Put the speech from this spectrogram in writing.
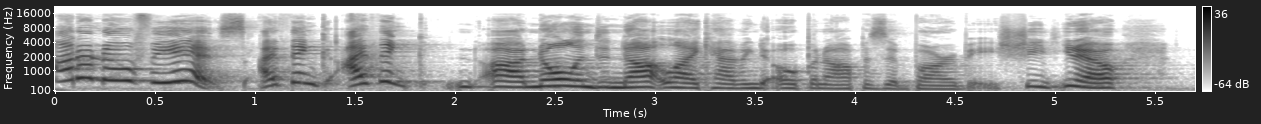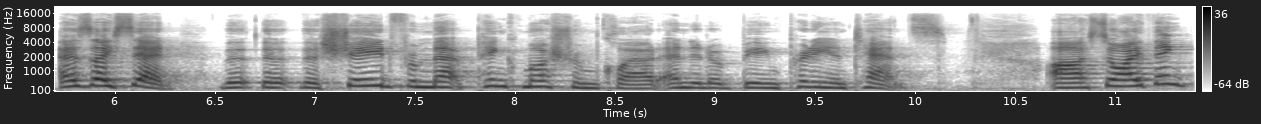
I don't know if he is. I think I think uh, Nolan did not like having to open opposite Barbie. She, you know, as I said, the, the, the, shade from that pink mushroom cloud ended up being pretty intense. Uh, so I think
